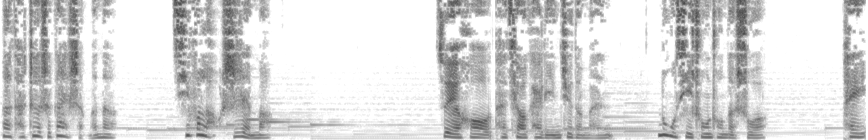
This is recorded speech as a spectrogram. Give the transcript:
那他这是干什么呢？欺负老实人吗？最后，他敲开邻居的门。怒气冲冲的说：“呸！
